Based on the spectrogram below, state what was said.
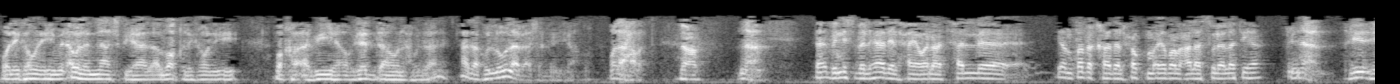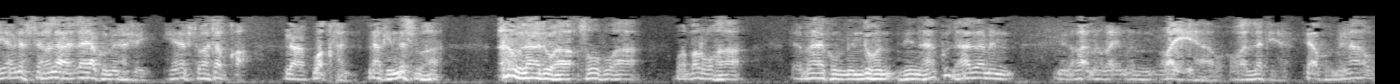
ولكونه من أولى الناس في هذا الوقت لكونه وقف أبيه أو جده أو نحو ذلك. هذا كله لا بأس به إن شاء الله. ولا حرج. نعم. نعم. بالنسبة لهذه الحيوانات هل ينطبق هذا الحكم أيضا على سلالتها؟ نعم. هي هي نفسها لا لا يأكل منها شيء. هي نفسها تبقى. نعم. وقفا. لكن نسلها أولادها صوفها وبرها ما يكون من دهن منها كل هذا من من من ريعها وغلتها يأكل منها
